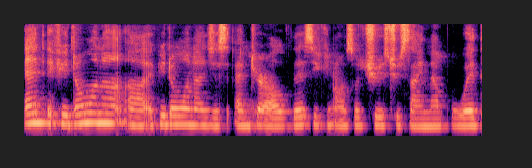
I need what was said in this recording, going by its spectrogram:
And if you don't want to, uh, if you don't want to just enter all of this, you can also choose to sign up with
